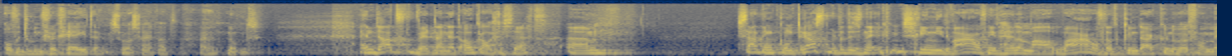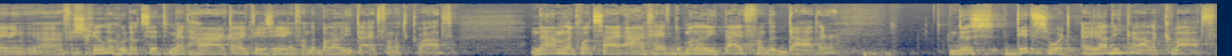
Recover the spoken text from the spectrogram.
of doen vergeten, zoals zij dat uh, noemt. En dat werd daar net ook al gezegd. ehm, staat in contrast, maar dat is misschien niet waar of niet helemaal waar. Of dat kun, daar kunnen we van mening eh, verschillen. Hoe dat zit met haar karakterisering van de banaliteit van het kwaad. Namelijk wat zij aangeeft, de banaliteit van de dader. Dus dit soort radicale kwaad,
